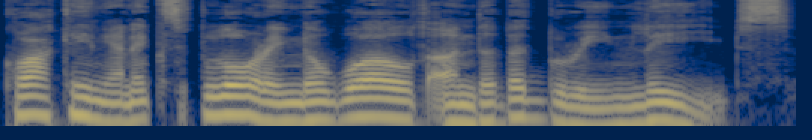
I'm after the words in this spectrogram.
quacking and exploring the world under the green leaves.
